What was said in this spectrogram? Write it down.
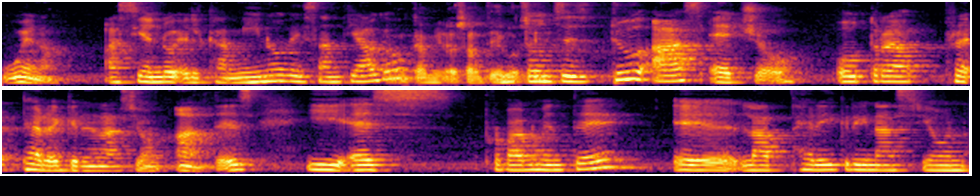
bueno, haciendo el camino de Santiago. El camino de Santiago, Entonces, tú has hecho otra peregrinación antes y es probablemente eh, la peregrinación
